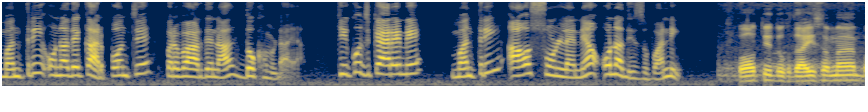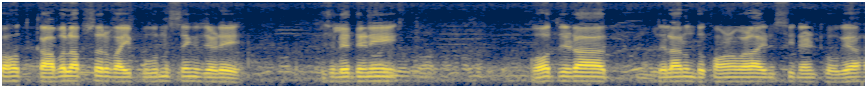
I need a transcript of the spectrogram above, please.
ਮੰਤਰੀ ਉਹਨਾਂ ਦੇ ਘਰ ਪਹੁੰਚੇ, ਪਰਿਵਾਰ ਦੇ ਨਾਲ ਦੁੱਖ ਮਡਾਇਆ ਕੀ ਕੁਝ ਕਹਿ ਰਹੇ ਨੇ? ਮੰਤਰੀ, ਆਓ ਸੁਣ ਲੈਂਦੇ ਆ ਉਹਨਾਂ ਦੀ ਜ਼ੁਬਾਨੀ। ਬਹੁਤ ਹੀ ਦੁਖਦਾਈ ਸਮਾਂ ਬਹੁਤ ਕਾਬਲ ਅਫਸਰ ਵਾਈ ਪੂਰਨ ਸਿੰਘ ਜਿਹੜੇ ਪਿਛਲੇ ਦਿਨੀ ਬਹੁਤ ਜਿਹੜਾ ਦਿਲਾਂ ਨੂੰ ਦੁਖਾਉਣ ਵਾਲਾ ਇਨਸੀਡੈਂਟ ਹੋ ਗਿਆ।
